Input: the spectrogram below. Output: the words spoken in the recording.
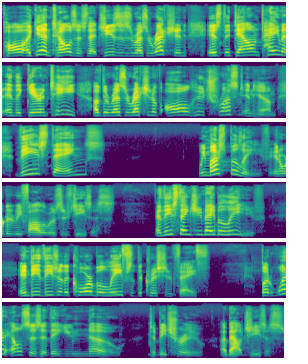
Paul again tells us that Jesus' resurrection is the down payment and the guarantee of the resurrection of all who trust in him. These things we must believe in order to be followers of Jesus. And these things you may believe. Indeed, these are the core beliefs of the Christian faith. But what else is it that you know to be true about Jesus?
